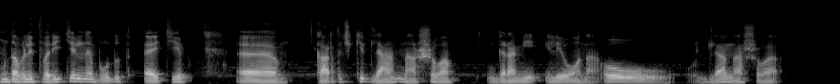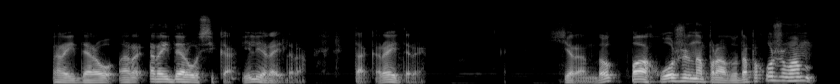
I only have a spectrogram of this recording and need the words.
удовлетворительны будут эти э, карточки для нашего Грамилеона. О, для нашего рейдеро, рейдеросика или рейдера. Так, рейдеры. Херандок. Похоже на правду. Да, похоже вам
